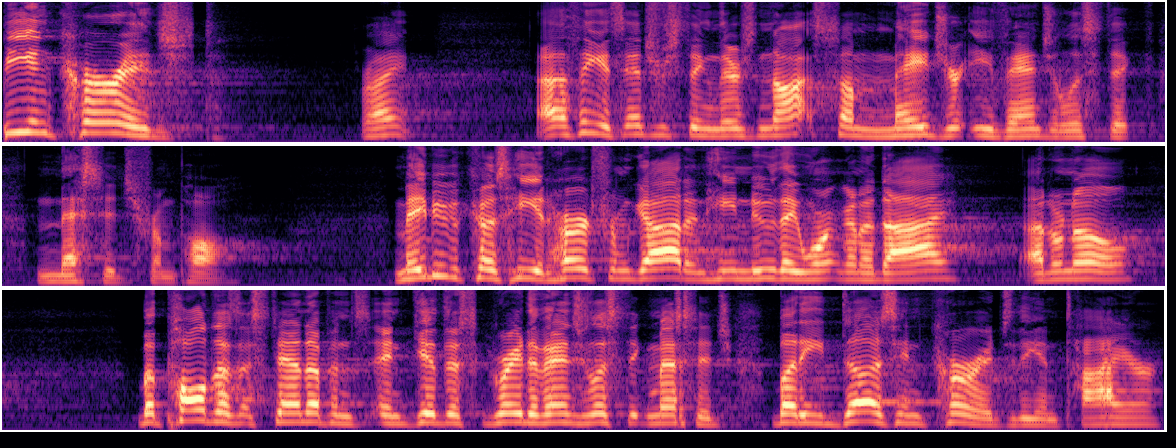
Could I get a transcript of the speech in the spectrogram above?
Be encouraged right? I think it's interesting, there's not some major evangelistic message from Paul. Maybe because he had heard from God and he knew they weren't going to die. I don't know. But Paul doesn't stand up and, and give this great evangelistic message, but he does encourage the entire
